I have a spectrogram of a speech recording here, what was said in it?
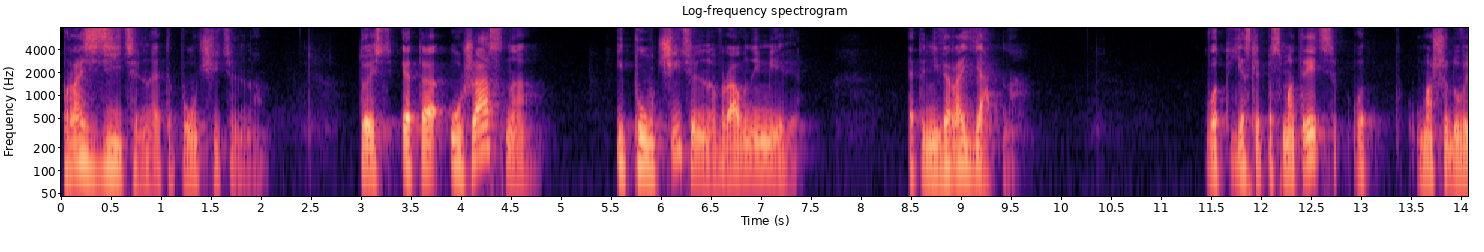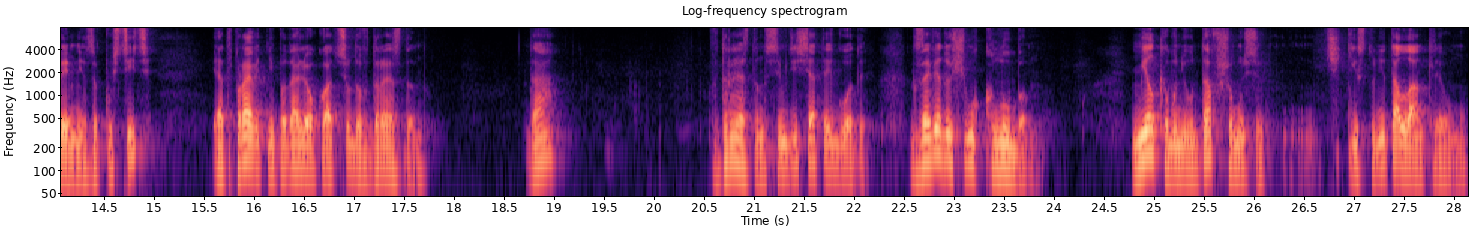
поразительно, это поучительно. То есть это ужасно и поучительно в равной мере. Это невероятно. Вот если посмотреть, вот машину времени запустить и отправить неподалеку отсюда в Дрезден, да, в Дрезден в 70-е годы, к заведующему клубом, мелкому неудавшемуся чекисту, неталантливому,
